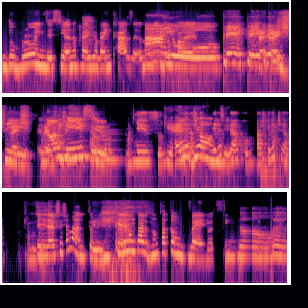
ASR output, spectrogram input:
do Bruins esse ano ir jogar em casa. Eu não Ai, lembro qual é. o Cre, Cre, Cre-. Cresci, Cresci. Nome Isso. difícil. Isso. que Ele é. é Acho de que onde? ele é tcheco. Acho que ele é tcheco. Vamos Ele ver. deve ser chamado também. Porque ele não tá, não tá tão velho assim. Não, é.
